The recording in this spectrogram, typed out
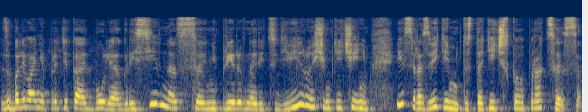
заболевание протекает более агрессивно, с непрерывно рецидивирующим течением и с развитием метастатического процесса.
